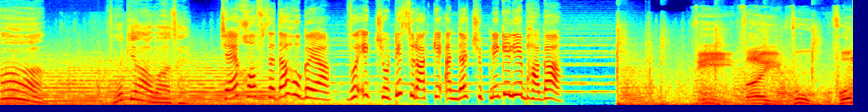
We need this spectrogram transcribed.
ہاں وہ کیا آواز ہے؟ جے خوف زدہ ہو گیا وہ ایک چھوٹے سوراخ کے اندر چھپنے کے لیے بھاگا۔ فی فائی فو فم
